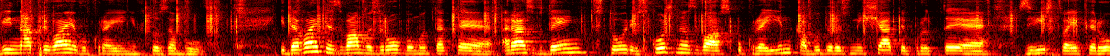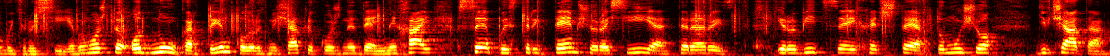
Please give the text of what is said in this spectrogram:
війна триває в Україні, хто забув. І давайте з вами зробимо таке раз в день в сторіс. Кожна з вас, українка, буде розміщати про те звірство, яке робить Росія. Ви можете одну картинку розміщати кожен день. Нехай все пестрить тим, що Росія терорист. І робіть цей хештег, тому що дівчата.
